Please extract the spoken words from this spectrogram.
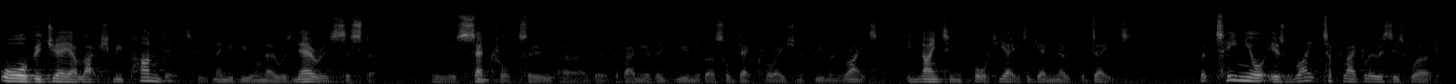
or Vijaya Lakshmi Pandit, who many of you will know was Nehru's sister, who was central to uh, the, the founding of the Universal Declaration of Human Rights in 1948. Again, note the date. But Tignor is right to flag Lewis's work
